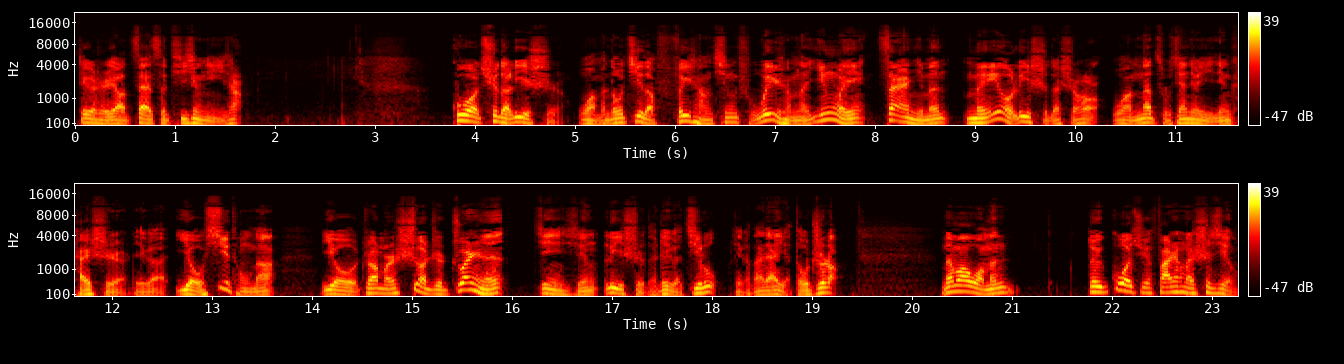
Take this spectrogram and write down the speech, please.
这个是要再次提醒你一下。过去的历史我们都记得非常清楚，为什么呢？因为在你们没有历史的时候，我们的祖先就已经开始这个有系统的。有专门设置专人进行历史的这个记录，这个大家也都知道。那么我们对过去发生的事情，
